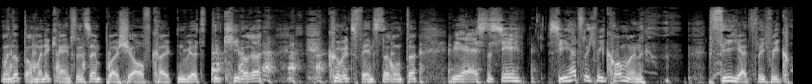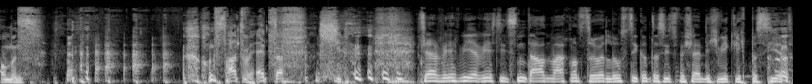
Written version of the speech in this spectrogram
Wenn der Dominik Heinzel in seinem Porsche aufgehalten wird, die Kiewerer kurbelt das Fenster runter. Wie heißen Sie? Sie herzlich willkommen. Sie herzlich willkommen. Und fahrt weiter. Tja, wir, wir, wir sitzen da und machen uns darüber lustig und das ist wahrscheinlich wirklich passiert.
